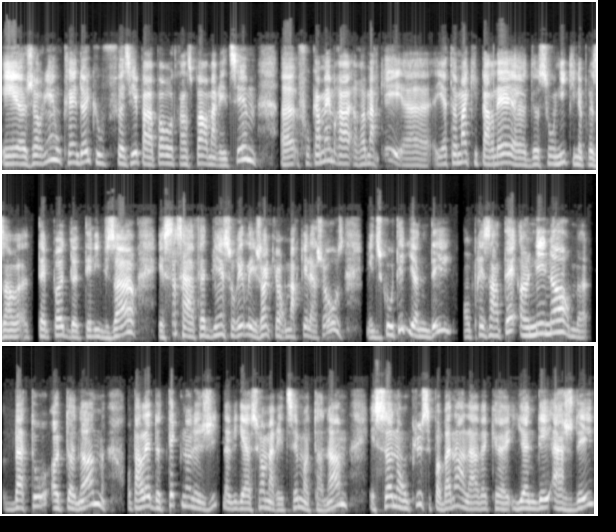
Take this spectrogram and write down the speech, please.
Et euh, je reviens au clin d'œil que vous faisiez par rapport au transport maritime. Il euh, faut quand même remarquer, il y a Thomas qui parlait de Sony qui ne présentait pas de téléviseur. Et ça, ça a fait bien sourire les gens qui ont remarqué la chose. Mais du côté de Hyundai, on présentait un énorme bateau autonome. On parlait de technologie de navigation maritime autonome. Et ça non plus, c'est pas banal. Hein. Avec euh, Hyundai HD,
